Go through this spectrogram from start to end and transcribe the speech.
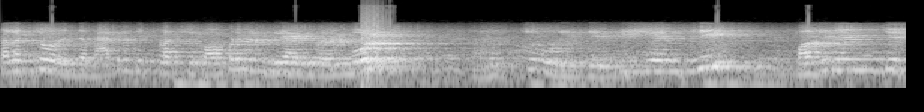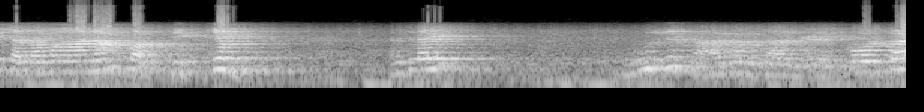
തലച്ചോറിന്റെ മാഗ്നറ്റിക് ഫ്ലക്സ് കോംപ്ലിമെന്ററി ആയി വരുമ്പോൾ തലച്ചോറിന്റെ എഫിഷ്യൻസി പതിനഞ്ച് ശതമാനം വർദ്ധിക്കും. മനസ്സിലായി? ഒരു കാരണവശാലും കിഴക്കോട്ട്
